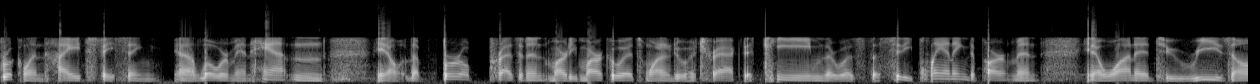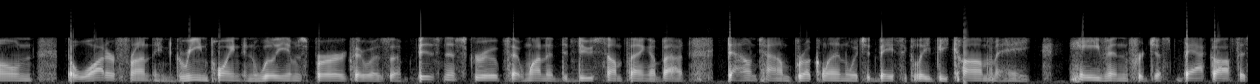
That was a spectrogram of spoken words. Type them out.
Brooklyn Heights, facing uh, Lower Manhattan. You know, the president Marty Markowitz wanted to attract a team. There was the city planning department, you know, wanted to rezone the waterfront in Greenpoint and Williamsburg. There was a business group that wanted to do something about downtown Brooklyn, which had basically become a haven for just back office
